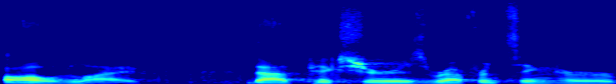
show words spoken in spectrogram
all of life. That picture is referencing her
